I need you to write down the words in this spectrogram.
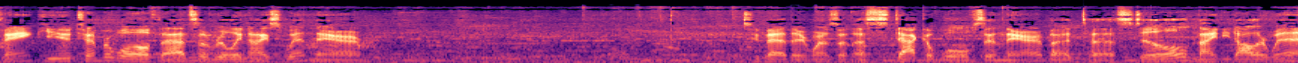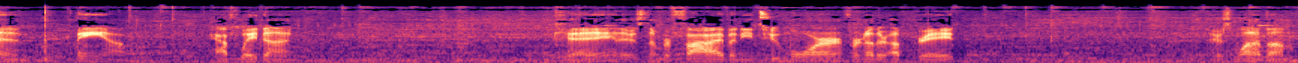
Thank you, Timberwolf. That's a really nice win there. Too bad there wasn't a stack of wolves in there, but uh, still $90 win. Bam! Halfway done. Okay, there's number five. I need two more for another upgrade. There's one of them.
